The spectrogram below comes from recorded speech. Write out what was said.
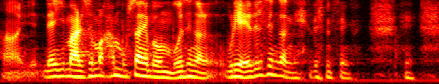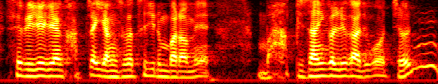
아, 내이 말씀을 한 묵상해 보면 뭐 생각? 우리 애들 생각네, 애들 생각. 새벽에 그냥 갑자기 양수가 터지는 바람에 막 비상이 걸려가지고 전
